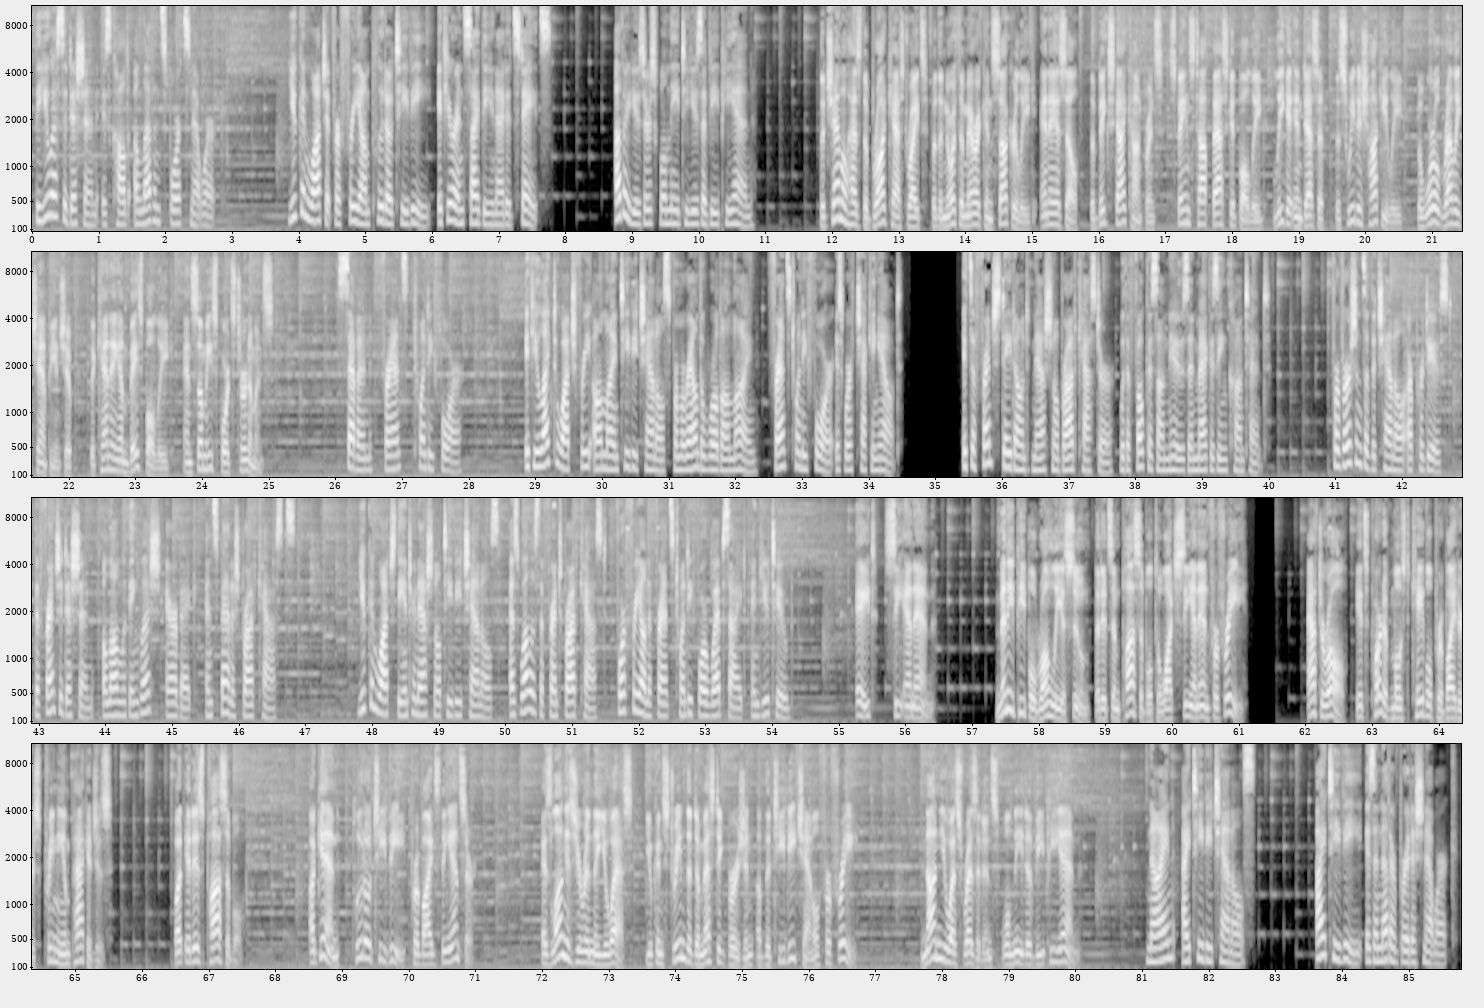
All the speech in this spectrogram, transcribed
The US edition is called 11 Sports Network. You can watch it for free on Pluto TV if you're inside the United States. Other users will need to use a VPN. The channel has the broadcast rights for the North American Soccer League, NASL, the Big Sky Conference, Spain's top basketball league, Liga Endesa, the Swedish Hockey League, the World Rally Championship, the Can-Am Baseball League, and some esports tournaments. 7. France 24. If you like to watch free online TV channels from around the world online, France 24 is worth checking out. It's a French state-owned national broadcaster with a focus on news and magazine content. Four versions of the channel are produced, the French edition, along with English, Arabic, and Spanish broadcasts. You can watch the international TV channels, as well as the French broadcast, for free on the France 24 website and YouTube. 8. CNN. Many people wrongly assume that it's impossible to watch CNN for free. After all, it's part of most cable providers' premium packages. But it is possible. Again, Pluto TV provides the answer. As long as you're in the US, you can stream the domestic version of the TV channel for free. non-US residents will need a VPN. 9. ITV channels. ITV is another British network.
